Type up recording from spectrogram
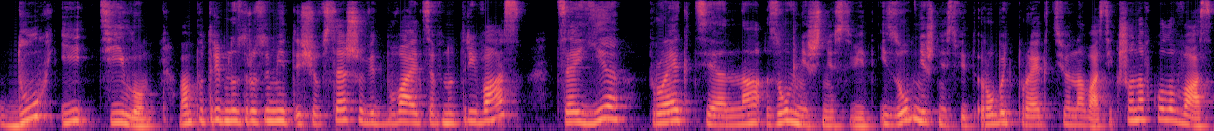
дух і тіло. Вам потрібно зрозуміти, що все, що відбувається внутрі вас, це є проекція на зовнішній світ. І зовнішній світ робить проекцію на вас. Якщо навколо вас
